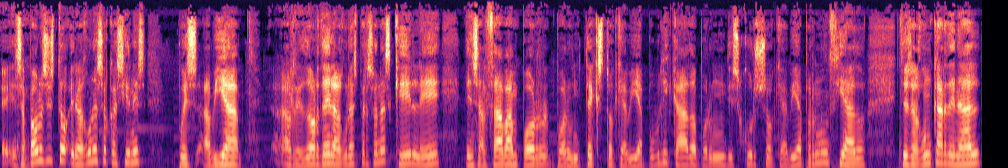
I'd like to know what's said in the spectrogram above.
En San Pablo VI, en algunas ocasiones, pues había alrededor de él algunas personas que le ensalzaban por, por un texto que había publicado, por un discurso que había pronunciado. Entonces algún cardenal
